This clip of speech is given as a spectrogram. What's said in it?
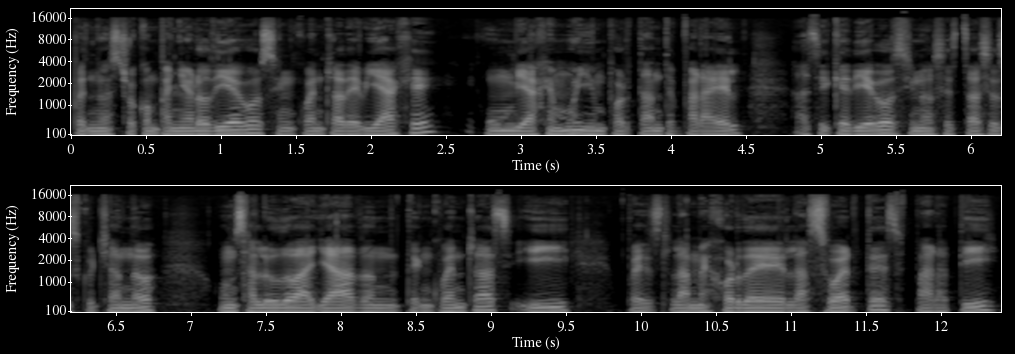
pues nuestro compañero Diego se encuentra de viaje, un viaje muy importante para él. Así que Diego, si nos estás escuchando, un saludo allá donde te encuentras y pues la mejor de las suertes para ti.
